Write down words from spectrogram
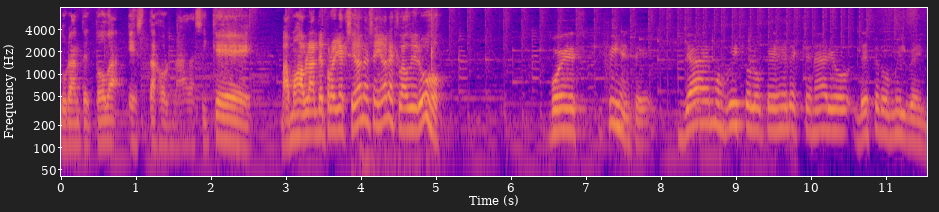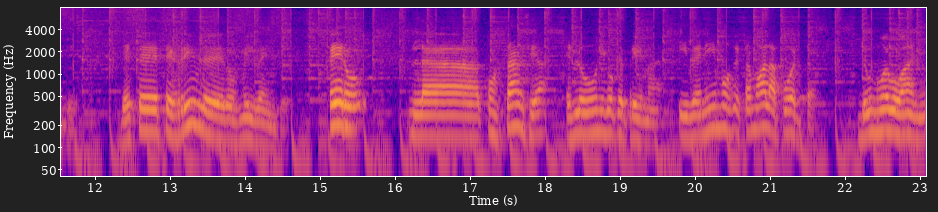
durante toda esta jornada. Así que vamos a hablar de proyecciones, señores, Claudio Irujo. Pues fíjense, ya hemos visto lo que es el escenario de este 2020, de este terrible 2020, pero la constancia es lo único que prima y venimos, estamos a la puerta de un nuevo año,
